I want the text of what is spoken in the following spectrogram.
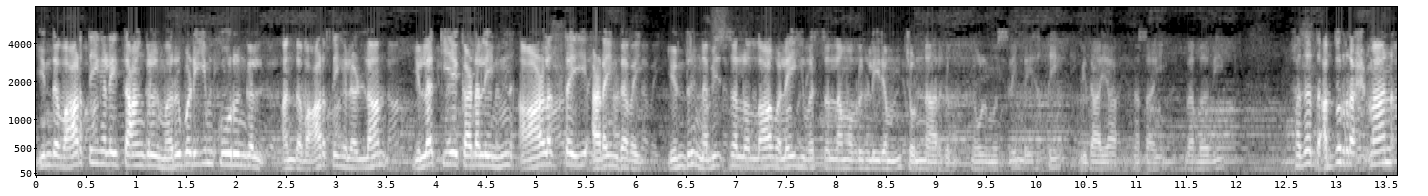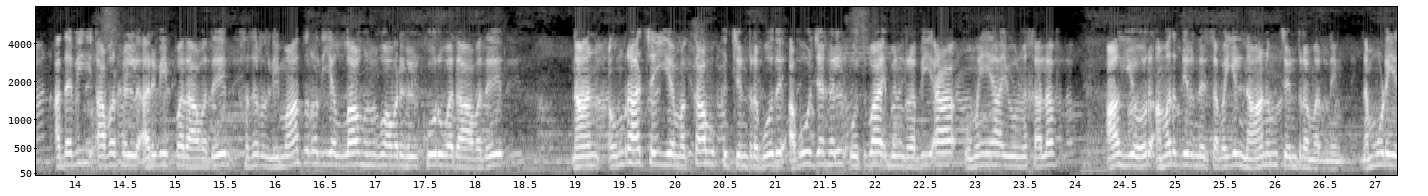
இந்த வார்த்தைகளை தாங்கள் மறுபடியும் கூறுங்கள். அந்த வார்த்தைகள் எல்லாம் இலக்கிய கடலின் ஆழத்தை அடைந்தவை என்று நபி சொல்லாஹ் அலஹி வசல்லாம் அவர்களிடம் சொன்னார்கள். நூல் முஸ்லிம் விதாயா நசாயி ஹசரத் அப்துல் ரஹ்மான் அதவி அவர்கள் அறிவிப்பதாவது ஹசரத் லிமாத் ரலி அல்லாஹு அவர்கள் கூறுவதாவது நான் உம்ரா செய்ய மக்காவுக்கு சென்ற போது Abu Jahl Utba ibn Rabia Umayya ibn Khalaf ஆகியோர் அமர்ந்திருந்த சபையில் நானும் சென்றமர்ந்தேன். நம்முடைய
